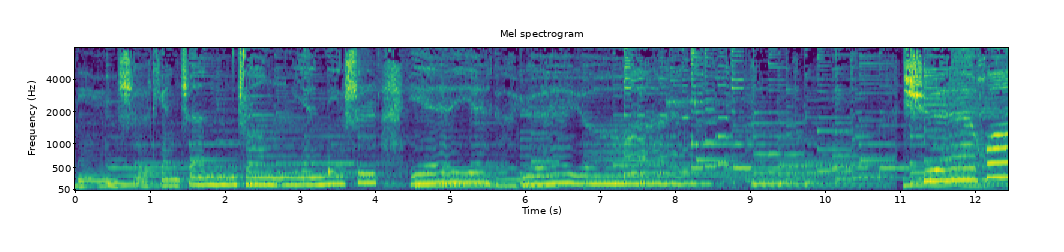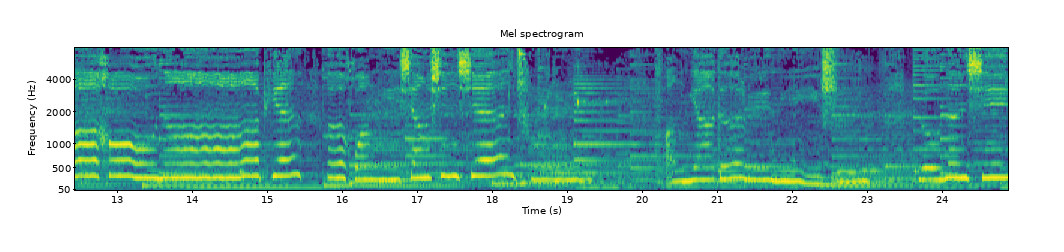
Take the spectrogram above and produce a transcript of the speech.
你是天真庄，是夜夜的月圆。雪花后那片鹅黄，你像新鲜处。放芽的绿，你是柔嫩喜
